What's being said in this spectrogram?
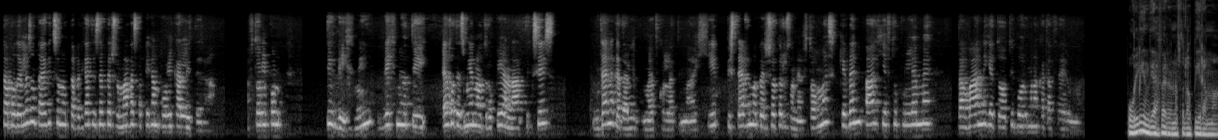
Τα αποτελέσματα έδειξαν ότι τα παιδιά της δεύτερης ομάδας τα πήγαν πολύ καλύτερα. Αυτό λοιπόν τι δείχνει, δείχνει ότι έχοντας μια νοοτροπία ανάπτυξης, δεν εγκαταλείπουμε εύκολα τη μάχη, πιστεύουμε περισσότερο στον εαυτό μας και δεν υπάρχει αυτό που λέμε ταβάνι για το τι μπορούμε να καταφέρουμε. Πολύ ενδιαφέρον αυτό το πείραμα.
